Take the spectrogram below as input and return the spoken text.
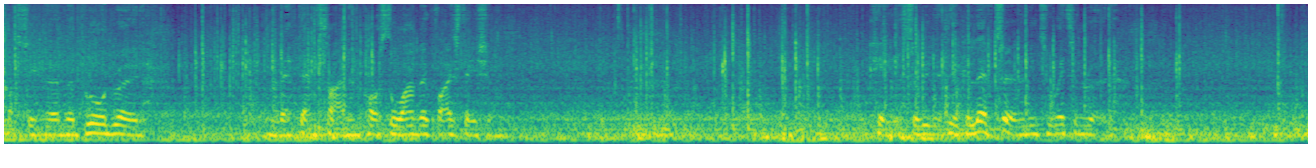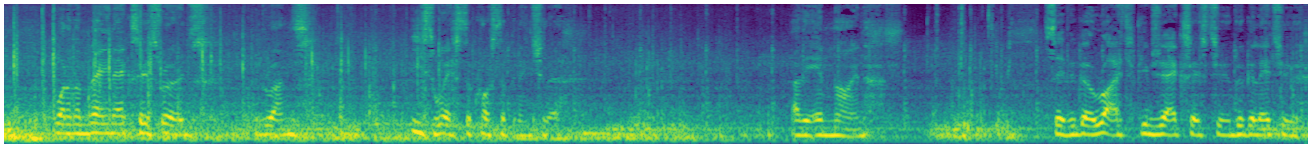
Crossing the Broad Road on the left hand side and past the Wynberg Fire Station. Okay, so we're going to take a left turn into Wetton Road. One of the main access roads that runs east-west across the peninsula. At the M9. So if you go right, it gives you access to Guguletu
